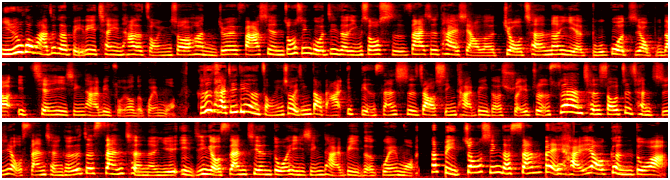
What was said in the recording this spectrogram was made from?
你如果把这个比例乘以它的总营收的话，你就会发现中芯国际的营收实在是太小了，九成呢也不过只有不到一千亿新台币左右的规模。可是台积电的总营收已经到达一点三四兆新台币的水准，虽然成熟制程只有三成，可是这三成呢也已经有三千多亿新台币的规模，那比中芯的三倍还要更多啊！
